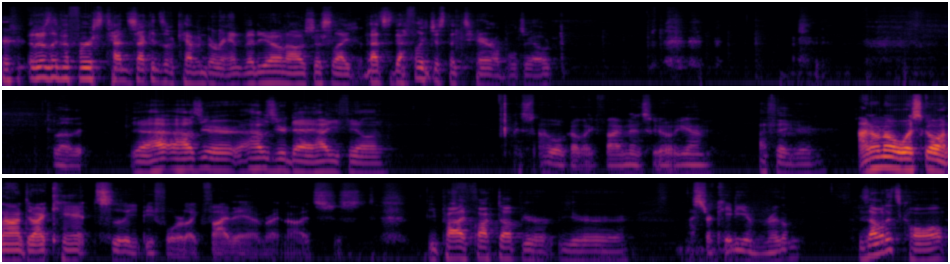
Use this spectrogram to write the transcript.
it was like the first ten seconds of a Kevin Durant video, and I was just like, that's definitely just a terrible joke. Love it. Yeah, how, how's your how's your day? How you feeling? I woke up like five minutes ago again. I figured. I don't know what's going on, dude. I can't sleep before like 5 a.m. right now. It's just You probably fucked up your your. circadian rhythm. Is that what it's called?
